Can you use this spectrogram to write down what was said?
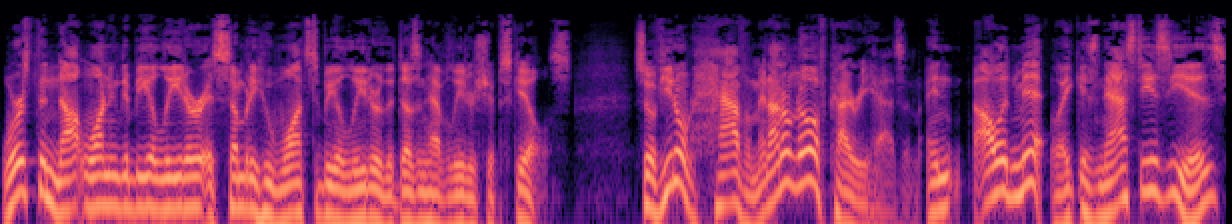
worse than not wanting to be a leader is somebody who wants to be a leader that doesn't have leadership skills. So if you don't have them, and I don't know if Kyrie has them, and I'll admit, like as nasty as he is,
